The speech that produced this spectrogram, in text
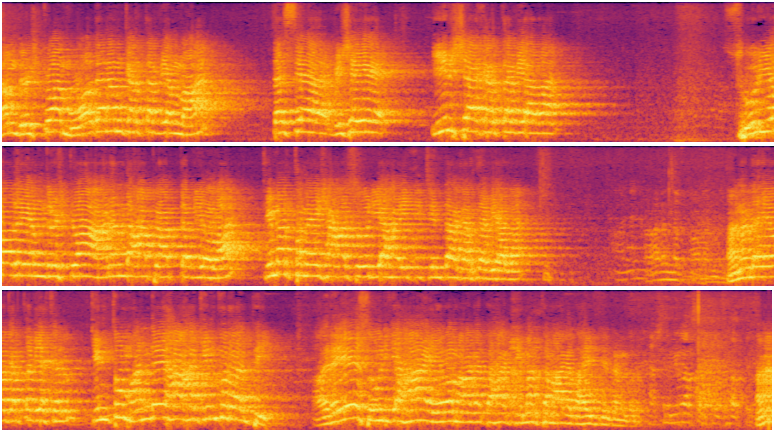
तं दृष्ट्वा मोदनं कर्तव्यं वा? तस्य विषये ईर्ष्या कर्तव्या वा? सूर्योदयं दृष्ट्वा आनन्दः प्राप्तव्यो वा? किमर्थमेषः सूर्यः इति चिन्ता कर्तव्या वा? आनन्दः एव कर्तव्यः खलु। किन्तु मन्देहाः किं कुर्वन्ति? अरे सूर्यः एवम् आगतः किमर्थम् आगतः इति चिन्तनं करोति हा?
